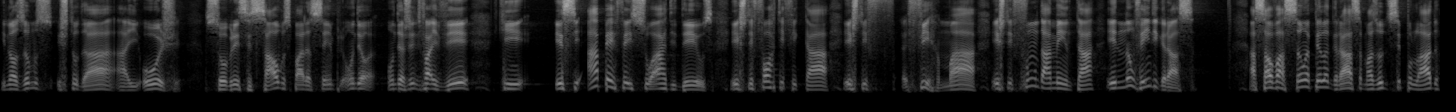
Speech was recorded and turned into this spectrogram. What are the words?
E nós vamos estudar aí hoje sobre esses salvos para sempre, onde, onde a gente vai ver que esse aperfeiçoar de Deus, este fortificar, este firmar, este fundamentar, ele não vem de graça. A salvação é pela graça, mas o discipulado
